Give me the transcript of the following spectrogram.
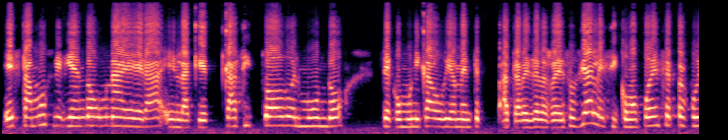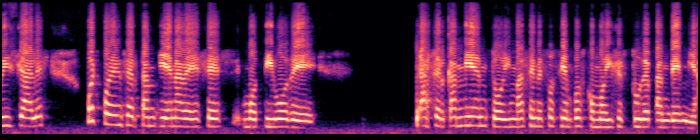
estamos viviendo una era en la que casi todo el mundo se comunica obviamente a través de las redes sociales y como pueden ser perjudiciales, pues pueden ser también a veces motivo de acercamiento y más en estos tiempos, como dices tú, de pandemia.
